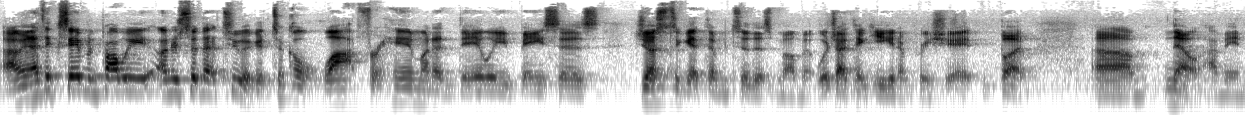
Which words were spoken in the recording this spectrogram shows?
I mean, I think Saban probably understood that too. Like it took a lot for him on a daily basis just to get them to this moment, which I think he can appreciate. But um, no, I mean,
